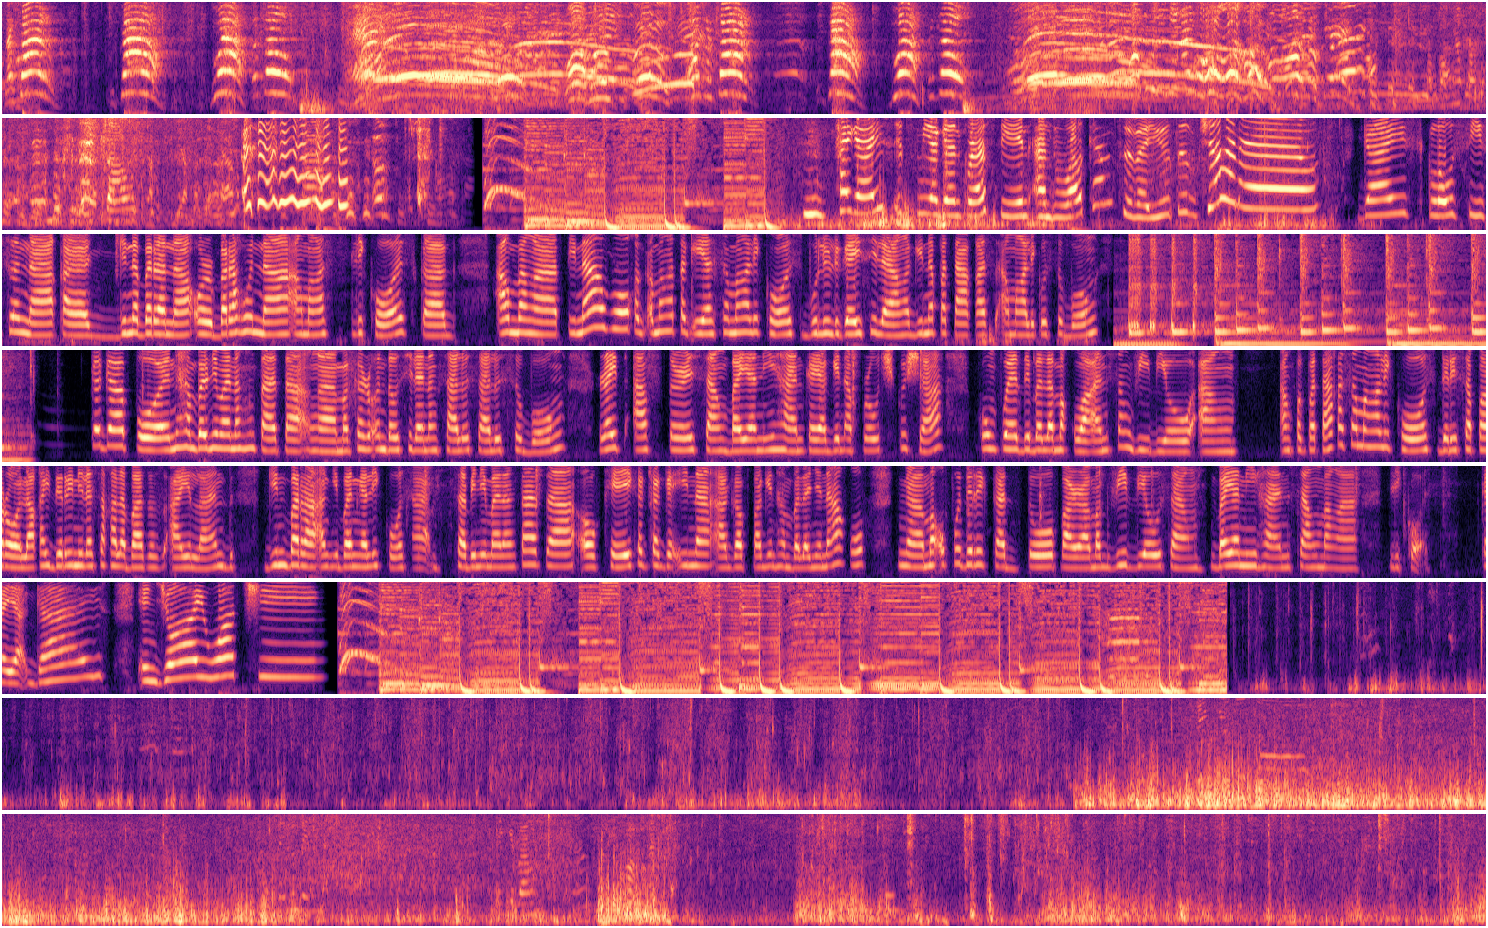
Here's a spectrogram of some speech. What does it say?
Dasar! Isa! Dua! Satu! Wah, bos! Oh, dasar! Isa! Dua! Satu! Hi guys, it's me again, Christine, and welcome to my YouTube channel! Guys, close season na, kag ginabara na or barahon na ang mga likos, kag ang mga tinawo, kag ang mga tag-iya sa mga likos, bululigay sila nga ginapatakas ang mga likos subong. Kagapon, hambal ni Manang Tata nga magkaroon daw sila ng salo-salo subong right after sang bayanihan. Kaya gin-approach ko siya kung pwede bala makuhaan sang video ang ang pagpatakas ng mga likos diri sa Parola kay diri nila sa Calabasas Island. Ginbara ang iban nga likos. Ah, sabi ni Manang Tata okay kag kagaina aga pa ginhambalan niya na ako nga maupo diri kadto para mag-video sang bayanihan sang mga likos kaya guys enjoy watching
